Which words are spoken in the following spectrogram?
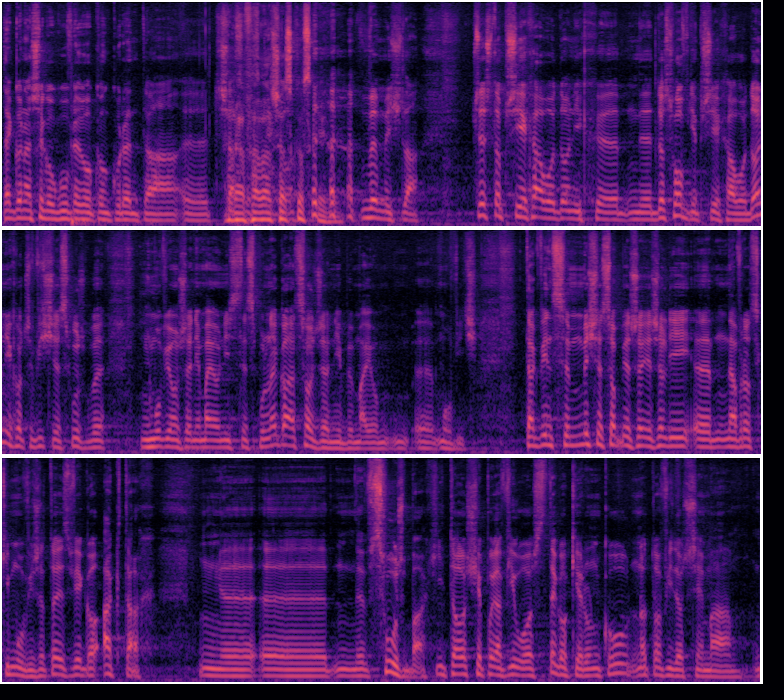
tego naszego głównego konkurenta Trzaskowskiego. Rafała Trzaskowskiego. wymyśla Przez to przyjechało do nich, e, dosłownie przyjechało do nich. Oczywiście służby mówią, że nie mają nic z tym wspólnego, a co, że niby mają e, mówić. Tak więc myślę sobie, że jeżeli e, Nawrocki mówi, że to jest w jego aktach e, e, w służbach i to się pojawiło z tego kierunku, no to widocznie ma e,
